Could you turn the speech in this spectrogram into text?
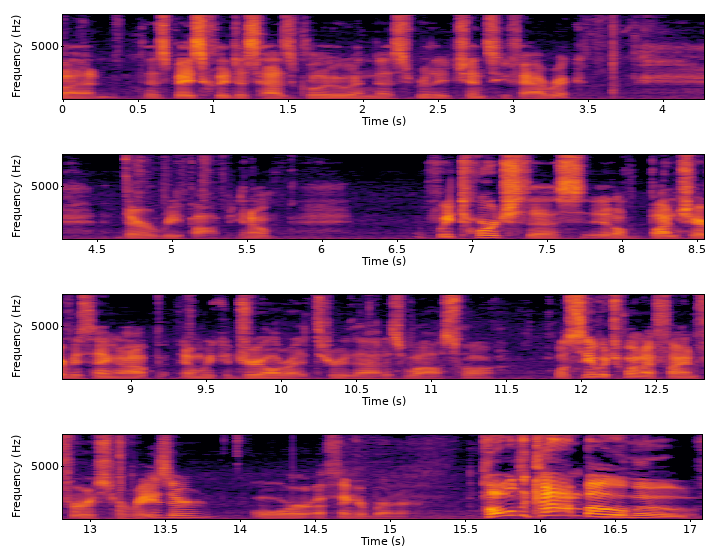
but this basically just has glue and this really chintzy fabric. They're a repop, you know? If we torch this, it'll bunch everything up and we could drill right through that as well. So we'll see which one I find first, a razor or a finger burner. Pull the combo move.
